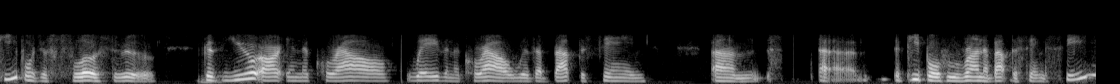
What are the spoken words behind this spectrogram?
people just flow through because Mm-hmm. you are in the corral, wave in the corral with about the same, um, uh, the people who run about the same speed.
